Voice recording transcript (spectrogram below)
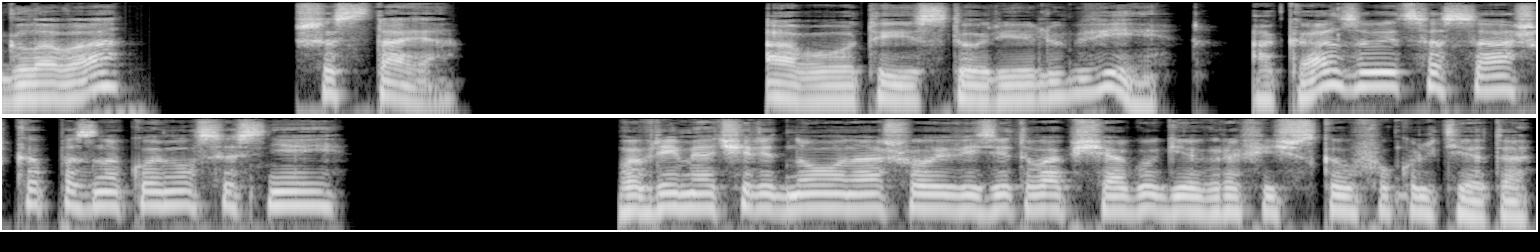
Глава шестая А вот и история любви. Оказывается, Сашка познакомился с ней во время очередного нашего визита в общагу географического факультета.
